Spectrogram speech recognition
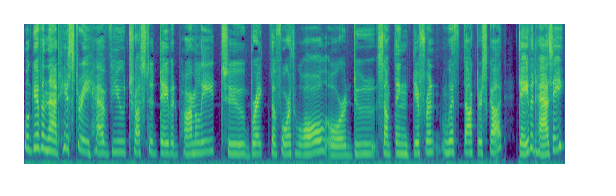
Well, given that history, have you trusted David Parmalee to break the fourth wall or do something different with Dr. Scott? David, has he?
